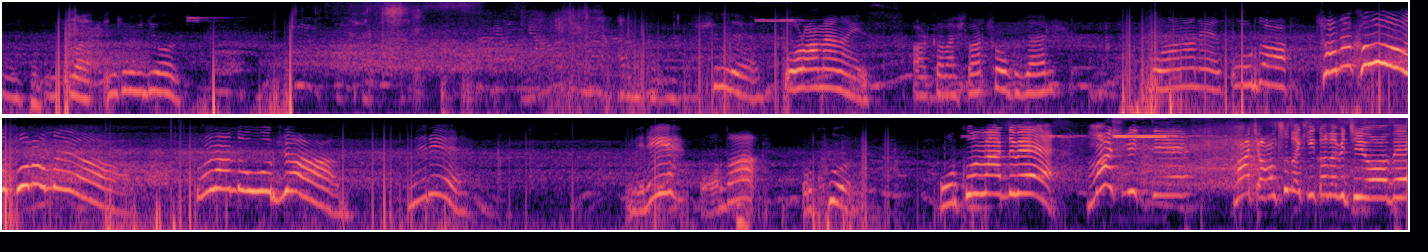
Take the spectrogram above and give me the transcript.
Intro, intro gidiyor. Şimdi Enes. Arkadaşlar çok güzel. Enes orada. Çanaka son anda ya. Son anda vuracağım. Meri. Meri orada. Orkun. Orkun verdi ve maç bitti. Maç 6 dakikada bitiyor ve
